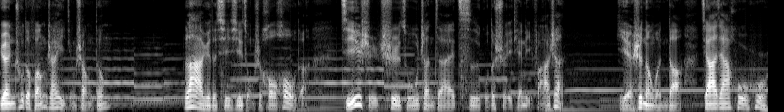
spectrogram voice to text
远处的房宅已经上灯，腊月的气息总是厚厚的，即使赤足站在刺骨的水田里罚站，也是能闻到家家户户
